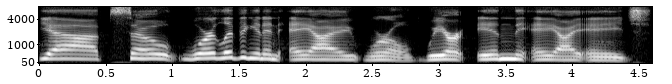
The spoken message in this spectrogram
Yeah, so we're living in an AI world. We are in the AI age.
